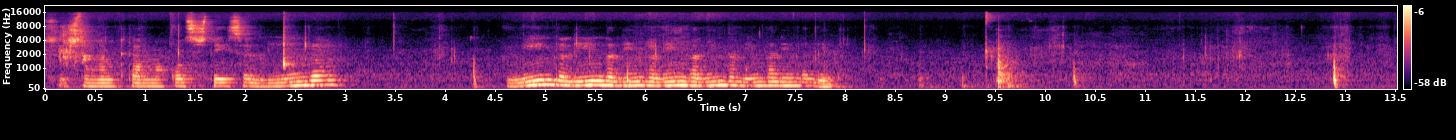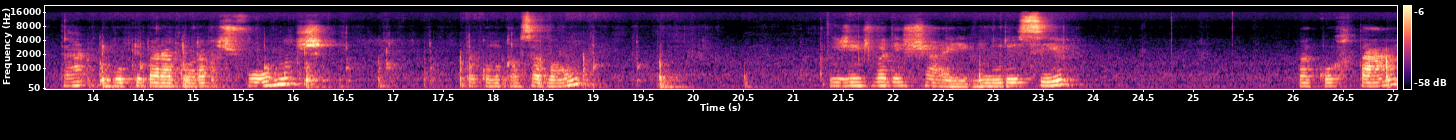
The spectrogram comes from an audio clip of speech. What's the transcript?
Vocês estão vendo que tá numa consistência linda. Linda, linda, linda, linda, linda, linda, linda, linda. Tá? Eu vou preparar agora as formas para colocar o sabão. E a gente vai deixar ele endurecer, vai cortar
